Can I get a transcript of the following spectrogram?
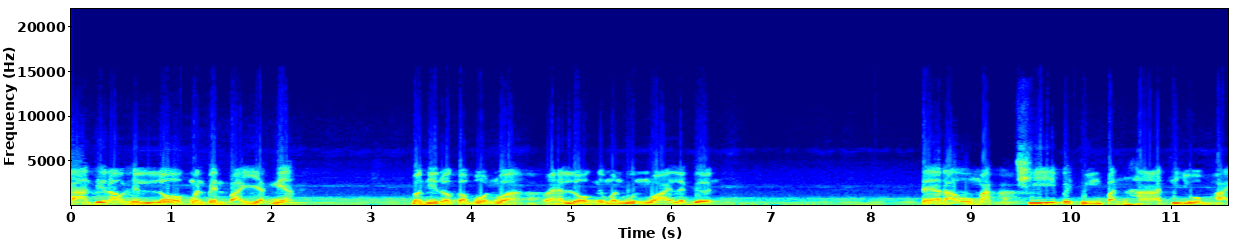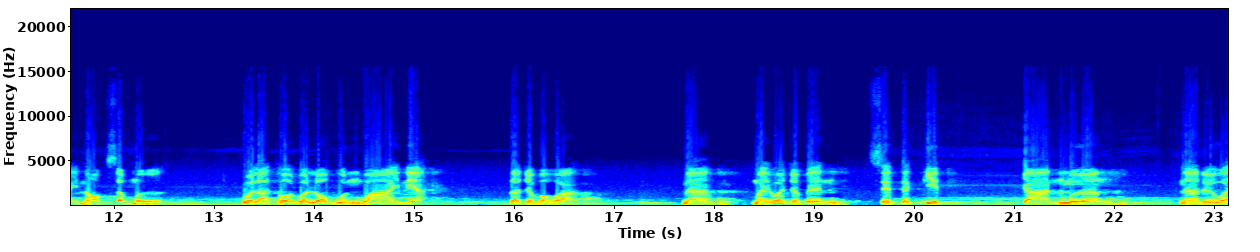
การที่เราเห็นโลกมันเป็นไปอย่างเนี้ยบางทีเราก็บ่นว่าแหมโลกเนี่ยมันวุ่นวายเหลือเกิน แต่เรามักชี้ไปถึงปัญหาที่อยู่ภายนอกเสมอ เวลาโทษว่าโลกวุ่นวายเนี่ย เราจะบอกว่านะ ไม่ว่าจะเป็นเศรษฐกิจ การเมืองนะหรือว่า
